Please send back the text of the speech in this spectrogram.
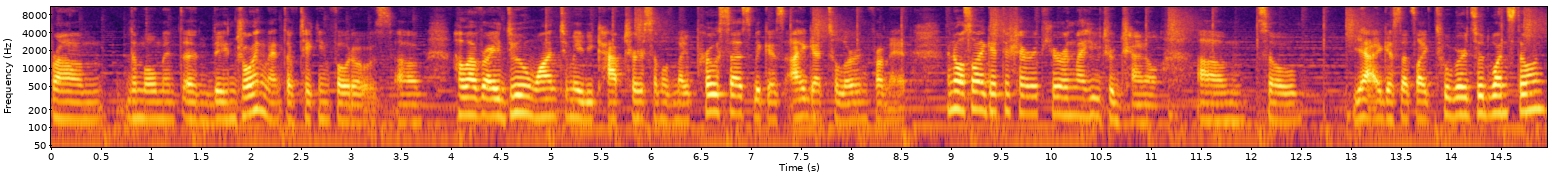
from the moment and the enjoyment of taking photos. Um, however, I do want to maybe capture some of my process because I get to learn from it. And also I get to share it here on my YouTube channel. Um, so yeah, I guess that's like two birds with one stone.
